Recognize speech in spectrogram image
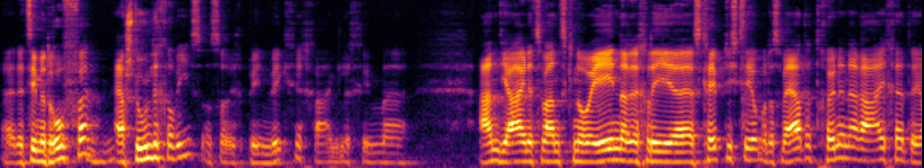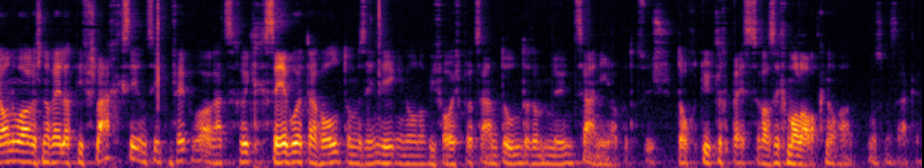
Äh, dort sind wir drauf, mhm. erstaunlicherweise. Also ich bin wirklich eigentlich im äh, Ende 21 noch eher ein bisschen äh, skeptisch gewesen, ob wir das werden können erreichen. Der Januar ist noch relativ schlecht gewesen und seit dem Februar hat es sich wirklich sehr gut erholt und wir sind irgendwo noch bei 5% unter dem 19. Aber das ist doch deutlich besser, als ich mal angenommen habe, muss man sagen.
